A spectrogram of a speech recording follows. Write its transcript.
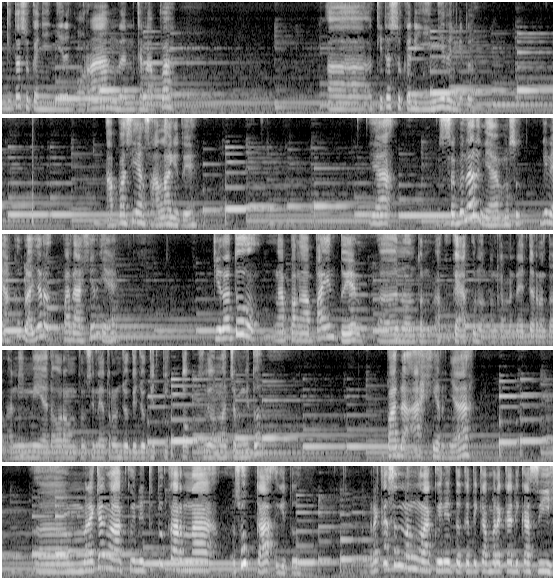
kita suka nyinyirin orang dan kenapa uh, kita suka dinyinyirin gitu. Apa sih yang salah gitu ya? Ya sebenarnya maksud gini aku belajar pada akhirnya kita tuh ngapa-ngapain tuh ya uh, nonton aku kayak aku nonton Kamen Rider nonton anime ada orang nonton sinetron joget-joget TikTok segala macam gitu. Pada akhirnya uh, mereka ngelakuin itu tuh karena suka gitu mereka seneng ngelakuin itu ketika mereka dikasih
